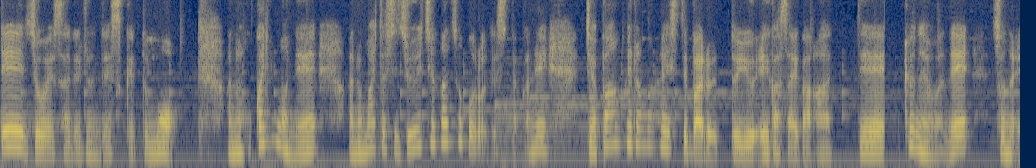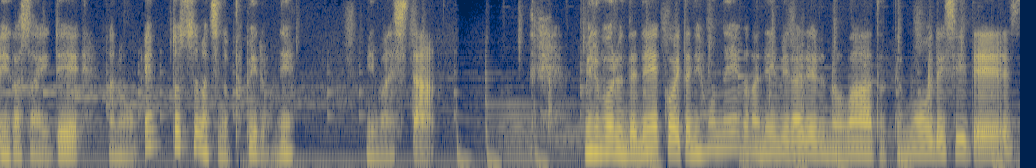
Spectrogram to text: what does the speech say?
て上映されるんですけども、あの他にもね、あの毎年11月頃でしたかね、ジャパンフィルムフェスティバルという映画祭があって、去年はね、その映画祭で、あの、煙突町のプペルをね、見ました。メルボルンでね、こういった日本の映画がね、見られるのはとても嬉しいです。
